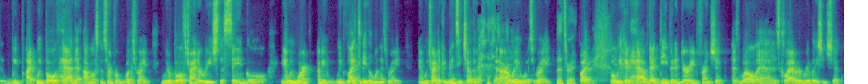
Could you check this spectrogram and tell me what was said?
we I, we both had that utmost concern for what's right. We were both trying to reach the same goal, and we weren't. I mean, we'd like to be the one that's right, and we tried to convince each other that our way was right. That's right. But but we could have that deep and enduring friendship as well as collaborative relationship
